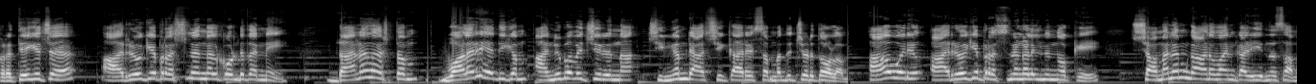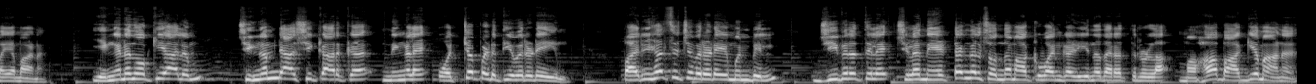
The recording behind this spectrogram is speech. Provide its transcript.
പ്രത്യേകിച്ച് ആരോഗ്യ പ്രശ്നങ്ങൾ കൊണ്ട് തന്നെ ധനനഷ്ടം വളരെയധികം അനുഭവിച്ചിരുന്ന ചിങ്ങം രാശിക്കാരെ സംബന്ധിച്ചിടത്തോളം ആ ഒരു ആരോഗ്യ പ്രശ്നങ്ങളിൽ നിന്നൊക്കെ ശമനം കാണുവാൻ കഴിയുന്ന സമയമാണ്. എങ്ങനെ നോക്കിയാലും ചിങ്ങം രാശിക്കാർക്ക് നിങ്ങളെ ഒറ്റപ്പെടുത്തിയവരുടെയും പരിഹസിച്ചവരുടെയും മുൻപിൽ ജീവിതത്തിലെ ചില നേട്ടങ്ങൾ സ്വന്തമാക്കുവാൻ കഴിയുന്ന തരത്തിലുള്ള മഹാഭാഗ്യമാണ്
